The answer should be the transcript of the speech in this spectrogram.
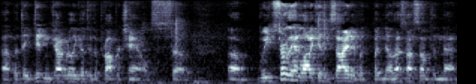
uh, but they didn't got, really go through the proper channels. So um, we certainly had a lot of kids excited, but but no, that's not something that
